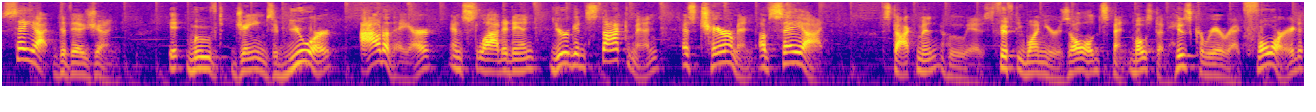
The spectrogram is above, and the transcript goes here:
Seat division. It moved James Muir out of there and slotted in Jurgen Stackmann as chairman of SEAT. Stackmann, who is 51 years old, spent most of his career at Ford.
